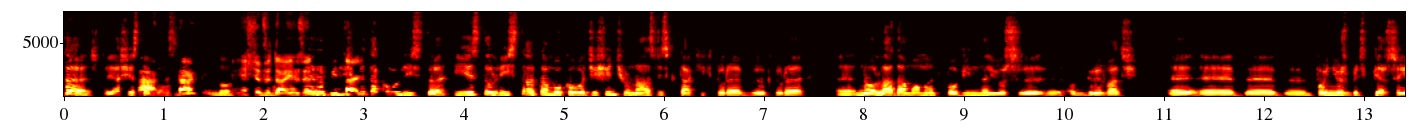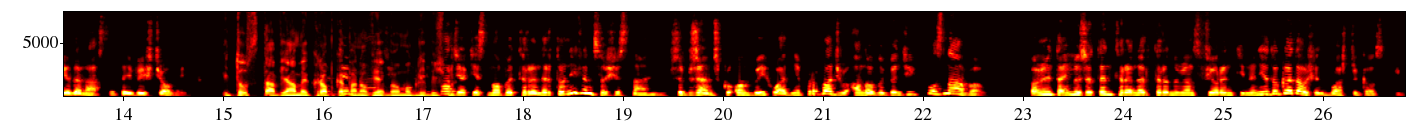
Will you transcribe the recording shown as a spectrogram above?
też, to ja się z tak, tobą tak. No, Mnie się wydaje, że. Robiliśmy tak. taką listę i jest to lista tam około 10 nazwisk takich, które, które e, no, lada moment powinny już e, odgrywać, e, powinny już być w pierwszej jedenastce, tej wyjściowej. I tu stawiamy kropkę, tym panowie, bardziej, bo moglibyśmy. Bardziej jak jest nowy trener, to nie wiem, co się stanie. Przy Brzęczku on by ich ładnie prowadził, a nowy będzie ich poznawał. Pamiętajmy, że ten trener trenując Fiorentinę nie dogadał się z Błaszczykowskim.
